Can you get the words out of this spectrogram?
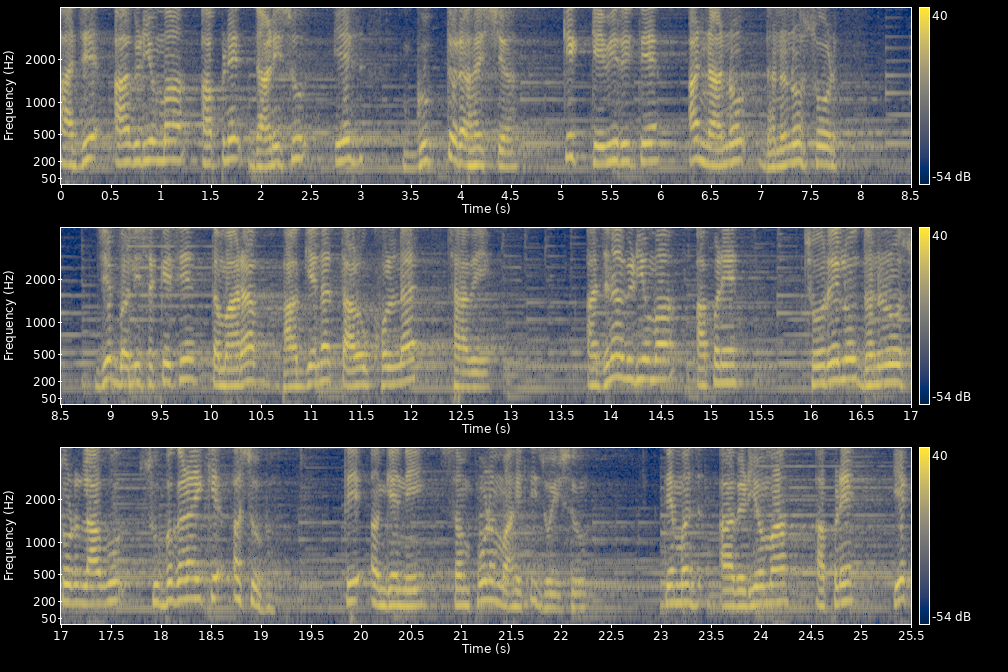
આજે આ વિડીયોમાં આપણે જાણીશું એ જ ગુપ્ત રહસ્ય કે કેવી રીતે આ નાનો ધનનો છોડ જે બની શકે છે તમારા ભાગ્યના તાળું ખોલનાર છાવે. આજના વિડીયોમાં આપણે છોરેલો ધનનો છોડ લાવવો શુભ ગણાય કે અશુભ તે અંગેની સંપૂર્ણ માહિતી જોઈશું. તેમજ આ વિડીયોમાં આપણે એક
